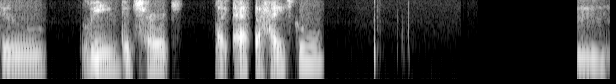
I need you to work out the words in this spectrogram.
two, leave the church like after high school. Mm.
